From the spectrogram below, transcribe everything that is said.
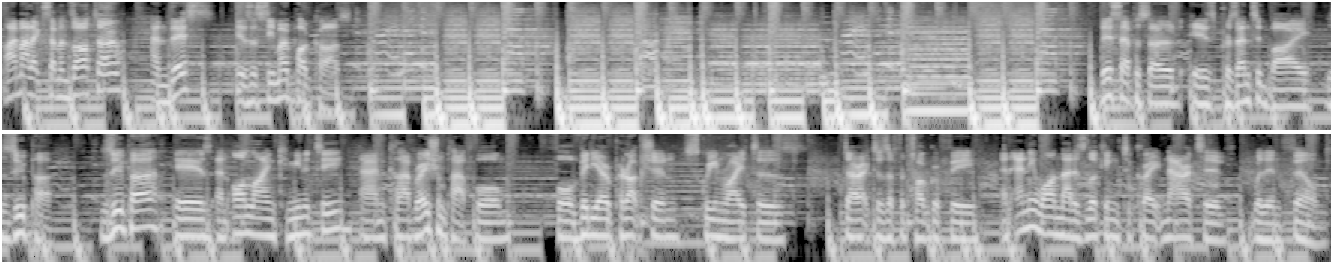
I'm Alex Semenzato, and this is the SEMO Podcast. This episode is presented by Zupa. Zupa is an online community and collaboration platform for video production, screenwriters, directors of photography, and anyone that is looking to create narrative within film.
